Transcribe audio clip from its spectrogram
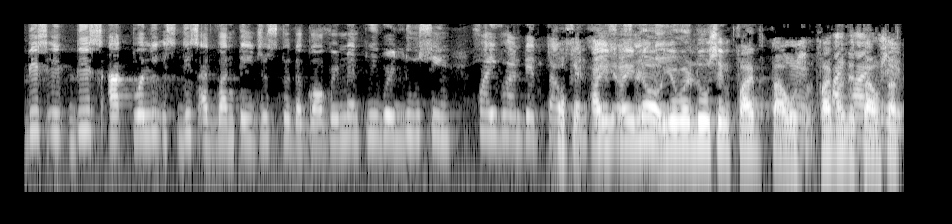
this is, this actually is disadvantageous to the government. We were losing 500,000 Okay, I, I know you were losing 5,000, Yeah, 500,000. 500.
